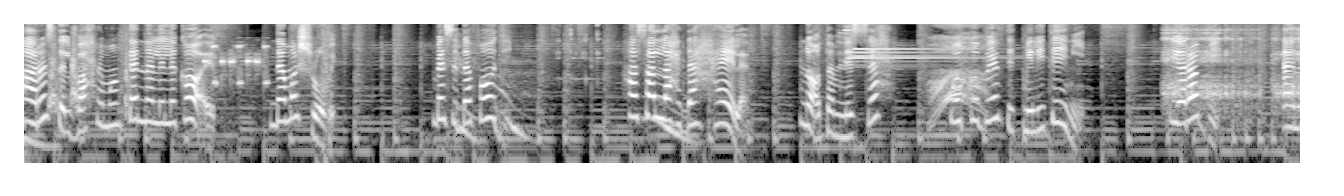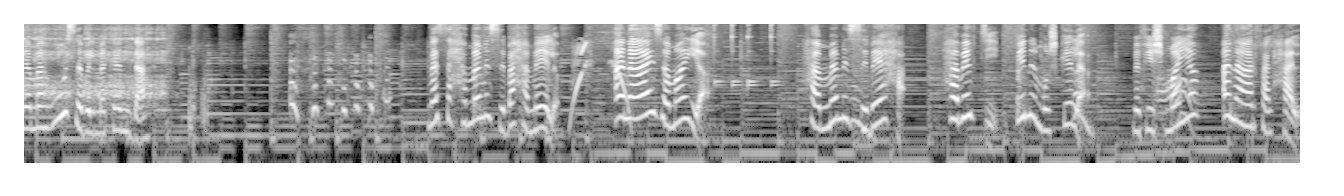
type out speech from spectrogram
عروسة البحر ممتنة للقائك ده مشروبك بس ده فاضي. هصلح ده حالا. نقطة من السحر والكوباية بتتملي تاني. يا ربي أنا مهووسة بالمكان ده. بس حمام السباحة ماله. أنا عايزة مية. حمام السباحة. حبيبتي فين المشكلة؟ مفيش مية؟ أنا عارفة الحل.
